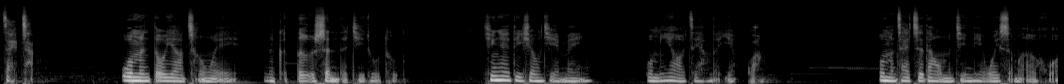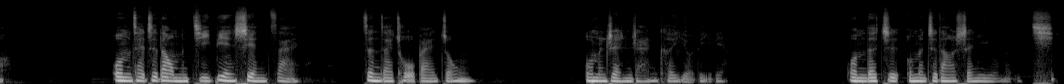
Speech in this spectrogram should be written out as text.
在场，我们都要成为那个得胜的基督徒。亲爱弟兄姐妹，我们要这样的眼光，我们才知道我们今天为什么而活。我们才知道，我们即便现在正在挫败中，我们仍然可以有力量。我们的知，我们知道神与我们一起，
